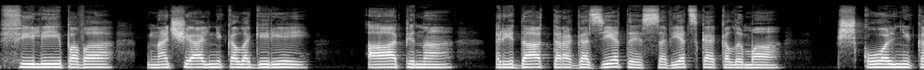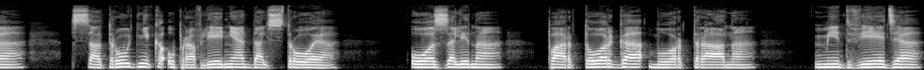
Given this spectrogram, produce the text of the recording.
Филиппова, начальника лагерей, Апина, редактора газеты «Советская Колыма», Школьника, сотрудника управления Дальстроя, Озалина, Парторга Мортрана, Медведя,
